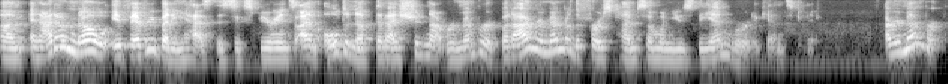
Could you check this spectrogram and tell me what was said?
Um, and I don't know if everybody has this experience. I'm old enough that I should not remember it, but I remember the first time someone used the N word against me. I remember.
